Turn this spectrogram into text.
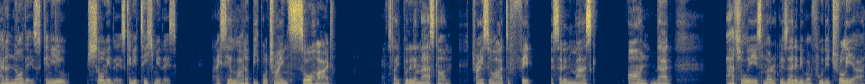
I don't know this. Can you show me this? Can you teach me this? But I see a lot of people trying so hard. It's like putting a mask on, trying so hard to fit a certain mask on that actually is not representative of who they truly are.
